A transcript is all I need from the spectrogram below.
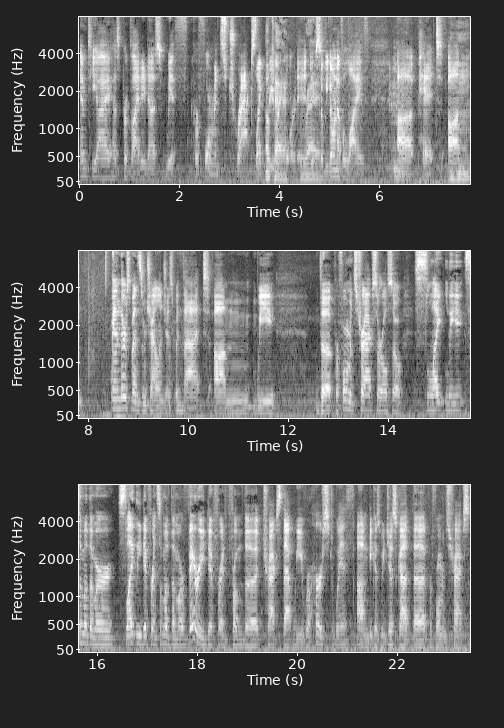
MTI has provided us with performance tracks, like Okay, pre-recorded, right. so we don't have a live uh, pit. Um, and there's been some challenges with that. Um, we the performance tracks are also slightly some of them are slightly different some of them are very different from the tracks that we rehearsed with um, because we just got the performance tracks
